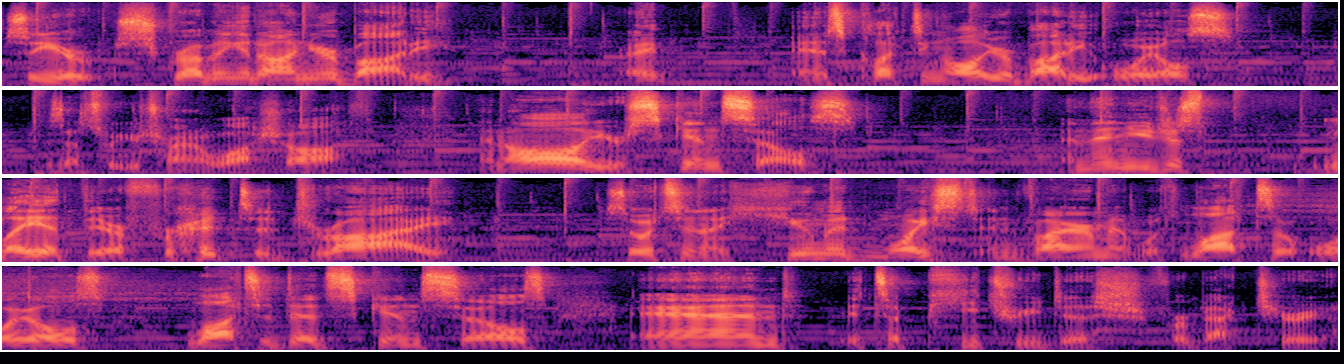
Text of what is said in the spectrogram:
So you're scrubbing it on your body, right? And it's collecting all your body oils, because that's what you're trying to wash off, and all your skin cells. And then you just lay it there for it to dry. So it's in a humid, moist environment with lots of oils, lots of dead skin cells, and it's a petri dish for bacteria.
